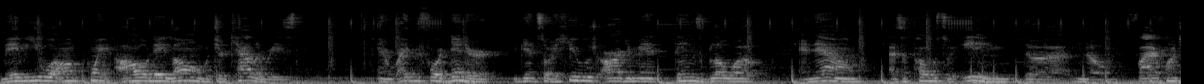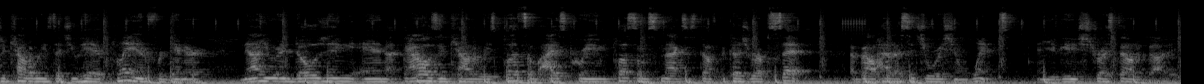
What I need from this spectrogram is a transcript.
Maybe you were on point all day long with your calories, and right before dinner, you get into a huge argument, things blow up, and now, as opposed to eating the, you know, 500 calories that you had planned for dinner, now you're indulging in a thousand calories plus some ice cream plus some snacks and stuff because you're upset about how that situation went and you're getting stressed out about it.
